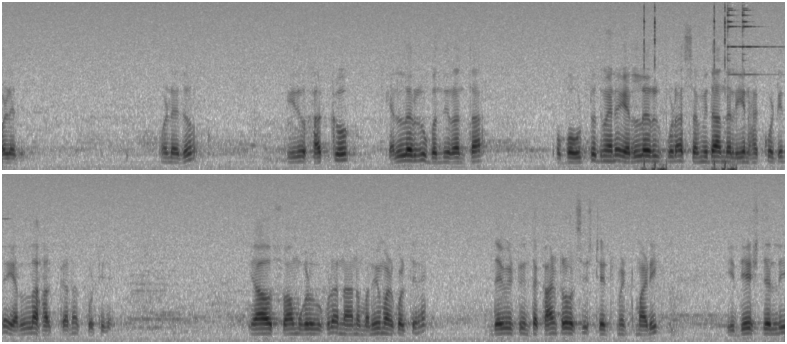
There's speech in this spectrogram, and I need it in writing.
ಒಳ್ಳೆಯದು ಒಳ್ಳೆಯದು ಇದು ಹಕ್ಕು. ಎಲ್ಲರಿಗೂ ಬಂದಿರೋಂಥ ಒಬ್ಬ ಹುಟ್ಟಿದ ಮೇಲೆ ಎಲ್ಲರಿಗೂ ಕೂಡ ಸಂವಿಧಾನದಲ್ಲಿ ಏನು ಹಕ್ಕು ಕೊಟ್ಟಿದೆ ಎಲ್ಲ ಹಕ್ಕನ್ನು ಕೊಟ್ಟಿದೆ. ಯಾವ ಸ್ವಾಮಿಗಳಿಗೂ ಕೂಡ ನಾನು ಮನವಿ ಮಾಡ್ಕೊಳ್ತೇನೆ. ದಯವಿಟ್ಟು ಇಂಥ ಕಾಂಟ್ರವರ್ಸಿ ಸ್ಟೇಟ್ಮೆಂಟ್ ಮಾಡಿ ಈ ದೇಶದಲ್ಲಿ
